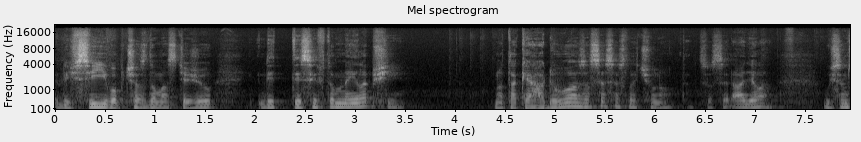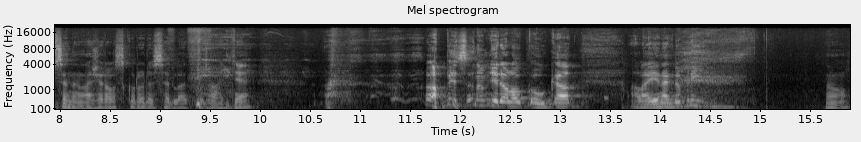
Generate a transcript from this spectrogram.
když si jí občas doma stěžu, kdy ty jsi v tom nejlepší. No tak já jdu a zase se sleču, no. Tak co se dá dělat? Už jsem se nenažral skoro 10 let pořádně, aby se na mě dalo koukat, ale jinak dobrý. No.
